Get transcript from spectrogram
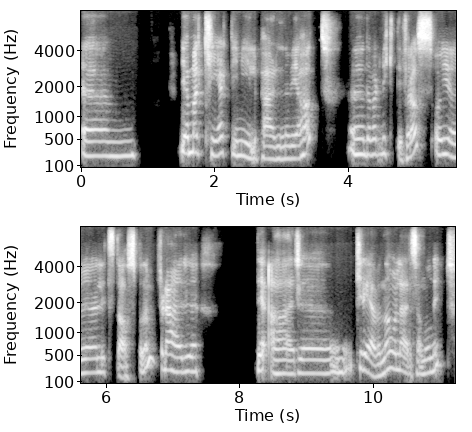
Vi har markert de milepælene vi har hatt. Det har vært viktig for oss å gjøre litt stas på dem. For det er, det er krevende å lære seg noe nytt.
